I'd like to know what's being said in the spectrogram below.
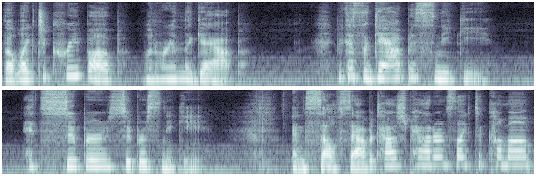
that like to creep up when we're in the gap. Because the gap is sneaky. It's super, super sneaky. And self sabotage patterns like to come up.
